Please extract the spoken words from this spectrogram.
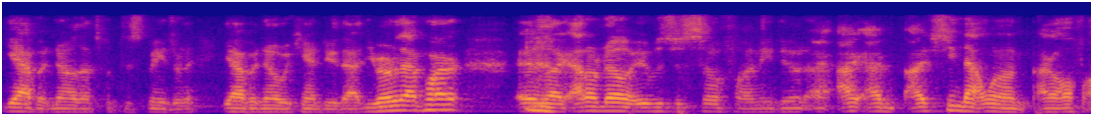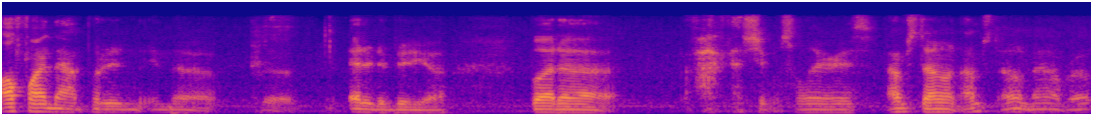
yeah, but no, that's what this means, or yeah, but no, we can't do that. You remember that part? And like I don't know, it was just so funny, dude. I I I- I've seen that one on. I'll I'll find that and put it in, in the the edited video. But uh, fuck, that shit was hilarious. I'm stoned. I'm stoned now, bro.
